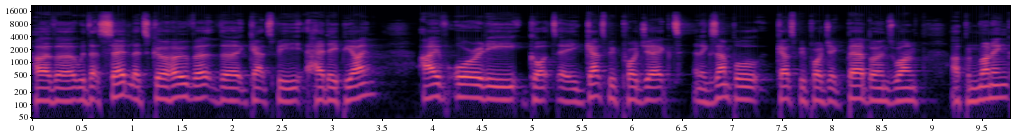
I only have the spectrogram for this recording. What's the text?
However, with that said, let's go over the Gatsby Head API. I've already got a Gatsby project, an example Gatsby project bare bones one up and running.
